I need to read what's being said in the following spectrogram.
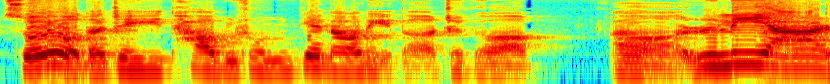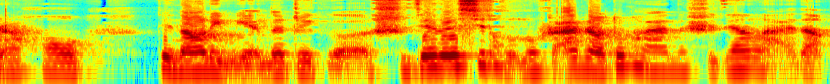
所有的这一套，比如说我们电脑里的这个呃日历呀，然后电脑里面的这个时间的系统都是按照东海岸的时间来的，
